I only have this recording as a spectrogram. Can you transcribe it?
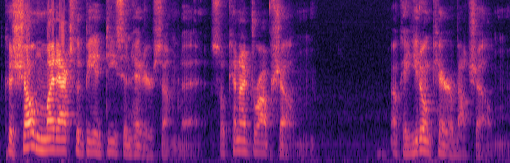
Because Shelton might actually be a decent hitter someday. So can I drop Shelton? Okay, you don't care about Shelton.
